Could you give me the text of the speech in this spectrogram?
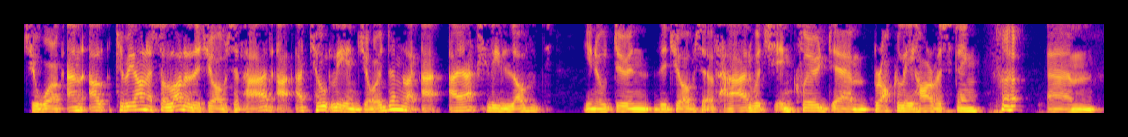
to work. And uh, to be honest, a lot of the jobs I've had, I, I totally enjoyed them. Like I, I, actually loved, you know, doing the jobs that I've had, which include um, broccoli harvesting, um,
